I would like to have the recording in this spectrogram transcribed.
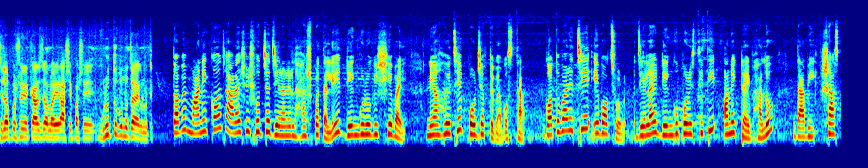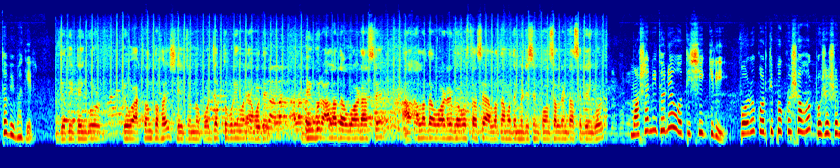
জেলা পরিষদের কার্যালয়ের আশেপাশে গুরুত্বপূর্ণ জায়গাগুলোতে। তবে মানিকগঞ্জ আড়াইশো শয্যা জেনারেল হাসপাতালে ডেঙ্গু রোগীর সেবায় নেওয়া হয়েছে পর্যাপ্ত ব্যবস্থা। গতবারের চেয়ে এবছর জেলায় ডেঙ্গু পরিস্থিতি অনেকটাই ভালো দাবি স্বাস্থ্য বিভাগের। যদি ডেঙ্গুর কেউ আক্রান্ত হয় সেই জন্য পর্যাপ্ত পরিমাণে আমাদের ডেঙ্গুর আলাদা ওয়ার্ড আছে আলাদা ওয়ার্ডের ব্যবস্থা আছে আলাদা আমাদের মেডিসিন কনসালটেন্ট আছে ডেঙ্গুর। মশা নিধনে অতি শিগগিরই পৌর কর্তৃপক্ষ সহ প্রশাসন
